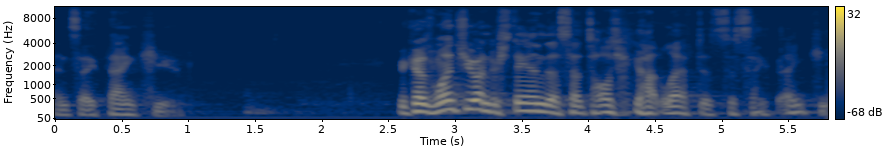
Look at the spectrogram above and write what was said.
and say, Thank you. Because once you understand this, that's all you got left is to say thank you.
